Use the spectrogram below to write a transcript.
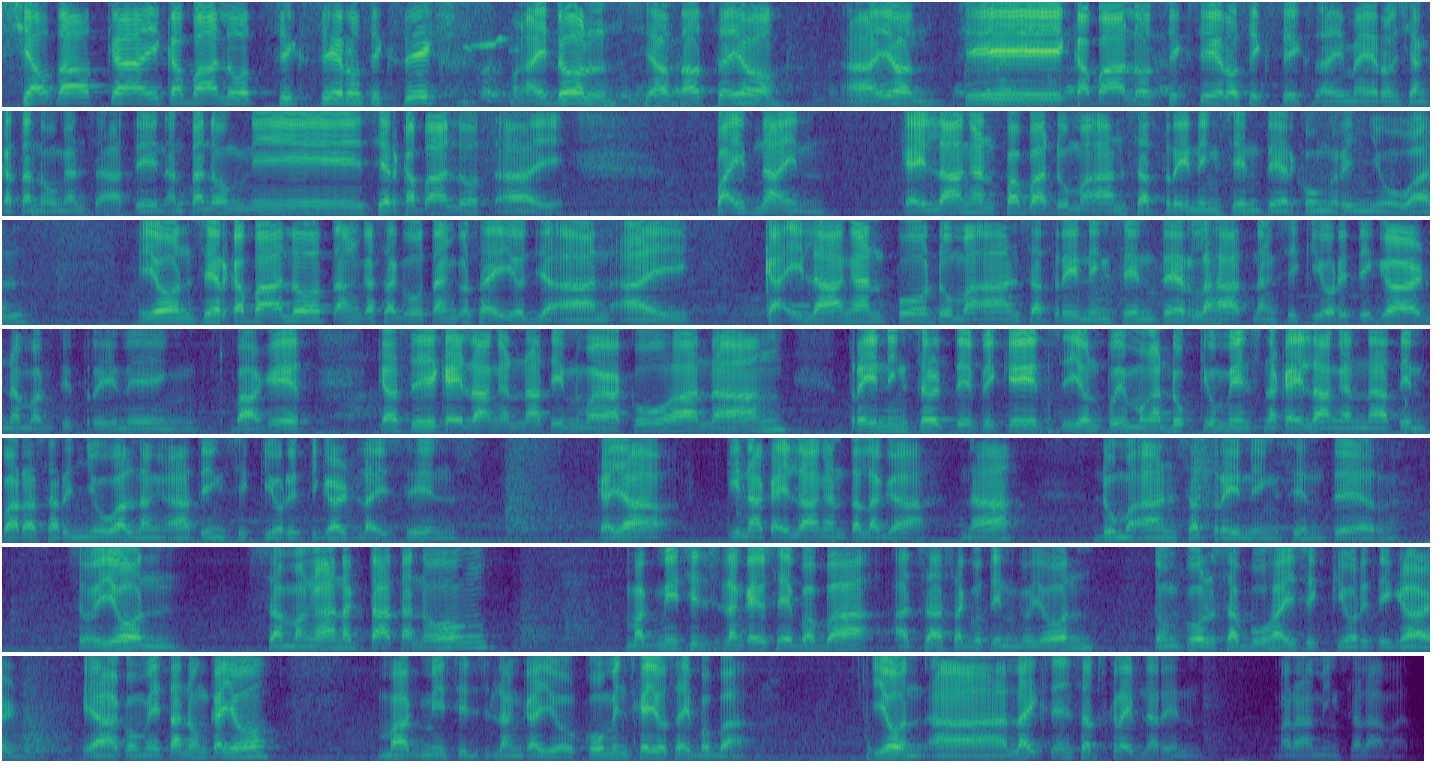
Shout out kay Kabalot 6066. Mga idol, shout out sa iyo. Ayun, si Kabalot 6066 ay mayroon siyang katanungan sa atin. Ang tanong ni Sir Kabalot ay 59. Kailangan pa ba dumaan sa training center kung renewal? Yon, Sir Kabalot, ang kasagutan ko sa iyo diyan ay kailangan po dumaan sa training center lahat ng security guard na magti-training. Bakit? Kasi kailangan natin makakuha ng training certificates. Iyon po yung mga documents na kailangan natin para sa renewal ng ating security guard license. Kaya kinakailangan talaga na dumaan sa training center. So iyon, sa mga nagtatanong, mag-message lang kayo sa ibaba at sasagutin ko yon tungkol sa buhay security guard. Kaya kung may tanong kayo, mag-message lang kayo. Comments kayo sa ibaba. Yon, ah likes and subscribe na rin. Maraming salamat.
